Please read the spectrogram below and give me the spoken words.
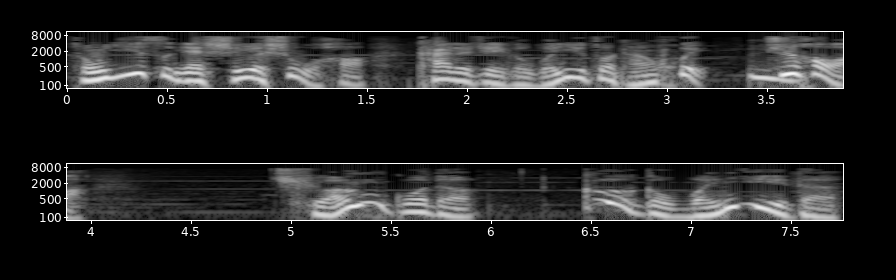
从一四年十月十五号开了这个文艺座谈会嗯之后啊，全国的各个文艺的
